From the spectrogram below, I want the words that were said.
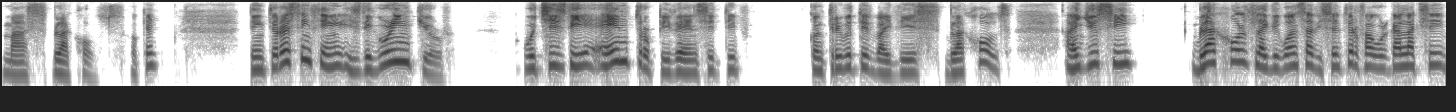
mass black holes, okay? The interesting thing is the green curve, which is the entropy density contributed by these black holes. And you see black holes like the ones at the center of our galaxy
